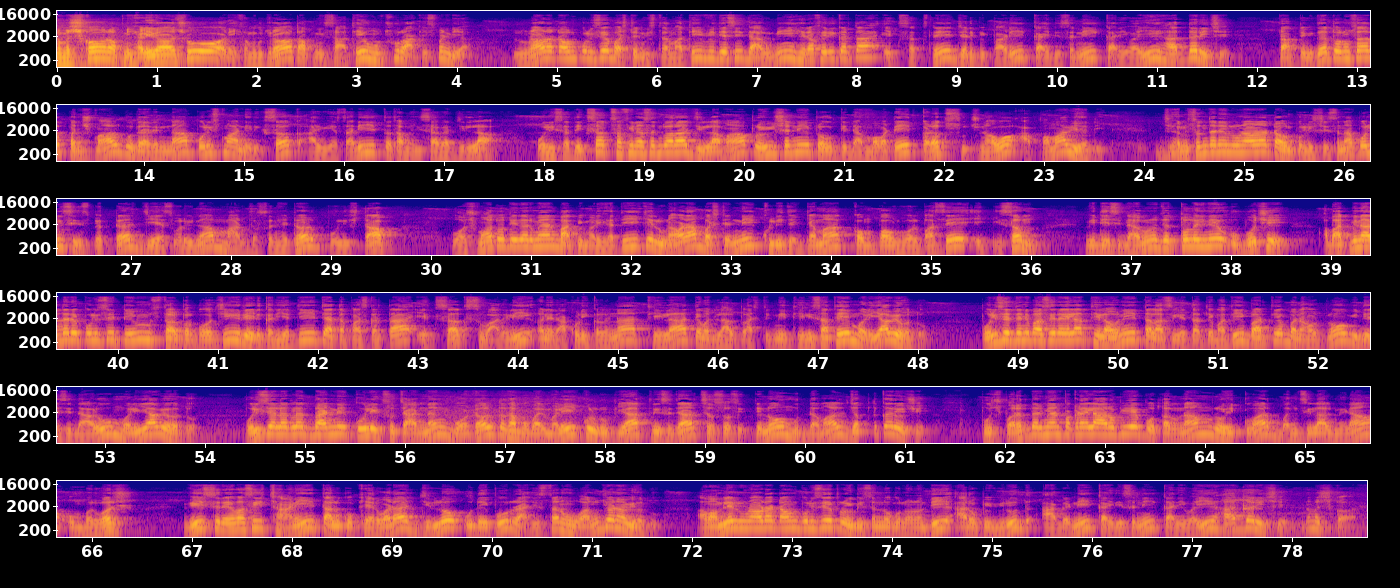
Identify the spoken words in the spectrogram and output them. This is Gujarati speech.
નમસ્કાર આપની હાલી રહ્યા છો અડીખમ ગુજરાત. આપની સાથે હું છું રાકેશ પંડ્યા. લુણાવાડા ટાઉન પોલીસે બસ સ્ટેન્ડ વિસ્તારમાંથી વિદેશી દારૂની હેરાફેરી કરતા એક શખ્સને ઝડપી પાડી કાયદેસરની કાર્યવાહી હાથ ધરી છે. પ્રાપ્ત વિગતો અનુસાર પંચમહાલ, ગોધરા પોલીસ મહાનિરીક્ષક આરવી અસારી તથા મહીસાગર જિલ્લા પોલીસ અધિક્ષક સફીન હસન દ્વારા જિલ્લામાં પ્રોહિબિશનની પ્રવૃત્તિ ડામવા માટે કડક સૂચનાઓ આપવામાં આવી હતી. જે અનુસંધાને લુણાવાડા ટાઉન પોલીસ સ્ટેશનના પોલીસ ઇન્સ્પેક્ટર જીએસ વળવીના માર્ગદર્શન હેઠળ પોલીસ સ્ટાફ વોચમાં તો તે દરમિયાન બાતમી મળી હતી કે લુણાવાડા બસ સ્ટેન્ડની ખુલ્લી જગ્યામાં કમ્પાઉન્ડ વોલ પાસે એક ઈસમ વિદેશી દારૂનો જથ્થો લઈને ઊભો છે. આ બાતમીના આધારે પોલીસે ટીમ સ્થળ પર પહોંચી રેડ કરી હતી. ત્યાં તપાસ કરતા એક શખ્સ વાદળી અને રાખોડી કલરના થેલા તેમજ લાલ પ્લાસ્ટિકની થેલી સાથે મળી આવ્યો હતો. પોલીસે તેની પાસે રહેલા થેલાઓની તલાશી લેતા તેમાંથી ભારતીય બનાવટનો વિદેશી દારૂ મળી આવ્યો હતો. પોલીસે અલગ અલગ બ્રાન્ડની કુલ એકસો ચાર નંગ બોટલ તથા મોબાઈલ મળી કુલ રૂપિયા ત્રીસ હજાર છસો સિત્તેરનો મુદ્દામાલ જપ્ત કર્યો છે. પૂછપરછ દરમિયાન પકડાયેલા આરોપીએ પોતાનું નામ રોહિતકુમાર બંસીલાલ મીણા, ઉંમર વર્ષ, વીસ રહેવાસી છાણી, તાલુકો ખેરવાડા, જિલ્લો ઉદયપુર, રાજસ્થાન હોવાનું જણાવ્યું હતું. આ મામલે લુણાવાડા ટાઉન પોલીસે પ્રોહિબિશનનો ગુનો નોંધી આરોપી વિરુદ્ધ આગળની કાયદેસરની કાર્યવાહી હાથ ધરી છે. નમસ્કાર.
